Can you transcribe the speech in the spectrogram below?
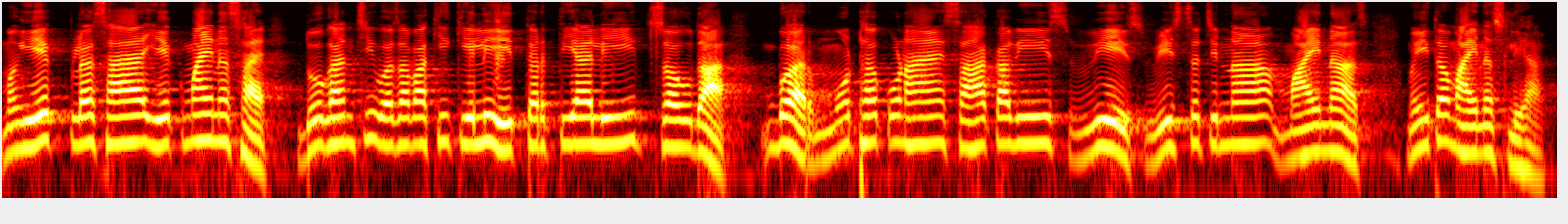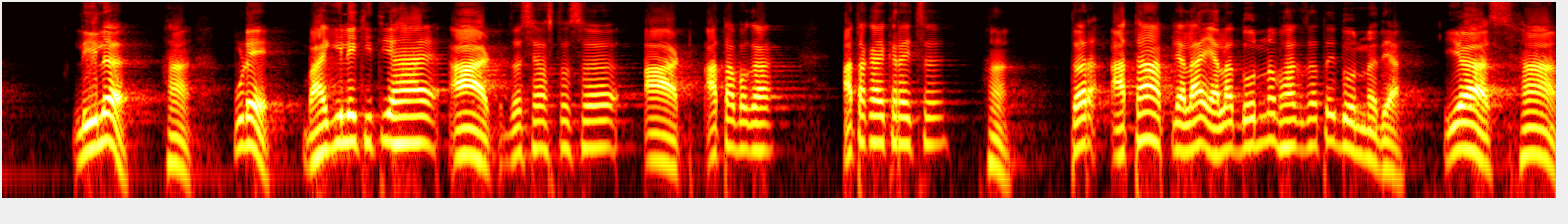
मग एक प्लस आहे एक मायनस आहे दोघांची वजाबाकी केली तर ती आली चौदा. बर मोठं कोण आहे सहा का वीस? वीस. वीसचं चिन्ह मायनस. मग इथं मायनस लिहा. लिहिलं? हां. पुढे भागिले किती आहे आठ. जशास तसं आठ. आता बघा. आता काय करायचं? हां. तर आता आपल्याला याला दोन न भाग जातोय दोन न द्या. यस हां.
